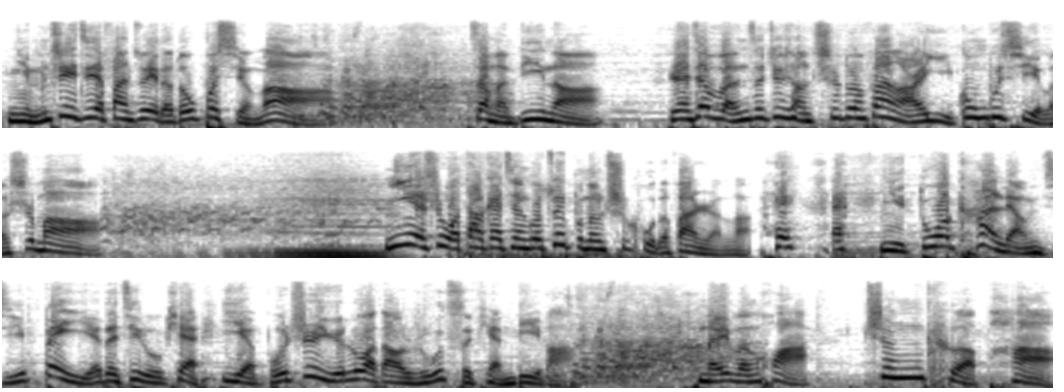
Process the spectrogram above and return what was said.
你们这届犯罪的都不行啊！怎么地呢？人家蚊子就想吃顿饭而已，供不起了是吗？你也是我大概见过最不能吃苦的犯人了。嘿，哎，你多看两集贝爷的纪录片，也不至于落到如此田地吧？没文化，真可怕。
